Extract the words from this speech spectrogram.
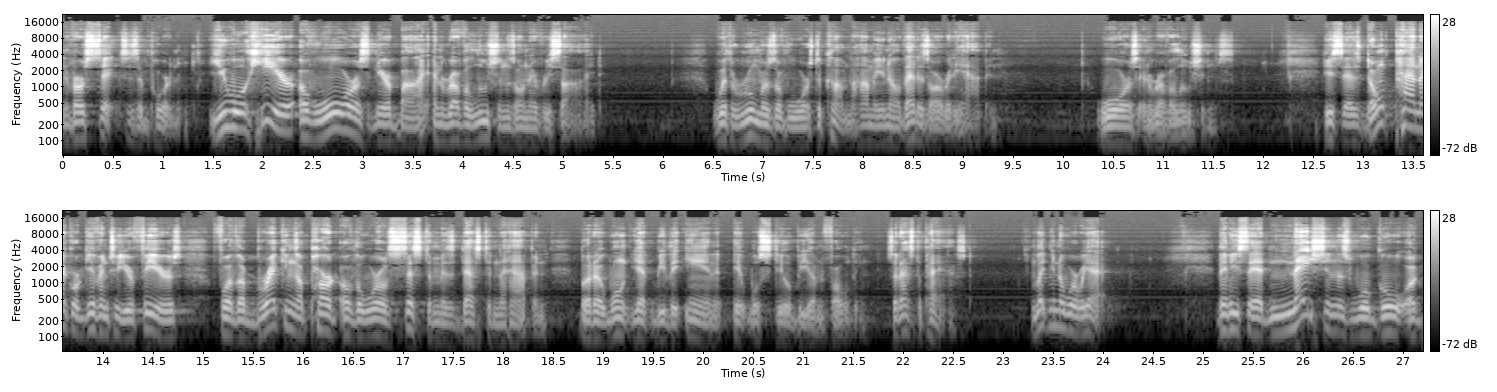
In verse 6 is important. You will hear of wars nearby and revolutions on every side with rumors of wars to come. Now, how many you know that has already happened? Wars and revolutions. He says, Don't panic or give in to your fears, for the breaking apart of the world system is destined to happen, but it won't yet be the end. It will still be unfolding. So that's the past. I'm letting you know where we're at. Then he said, Nations will go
